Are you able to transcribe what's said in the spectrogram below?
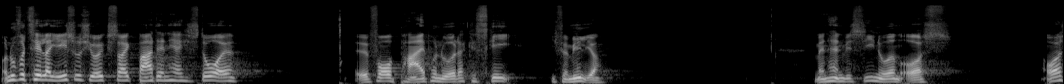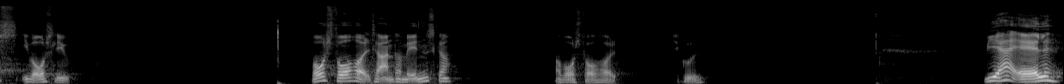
Og nu fortæller Jesus jo ikke så ikke bare den her historie øh, for at pege på noget, der kan ske i familier. Men han vil sige noget om os. Os i vores liv. Vores forhold til andre mennesker og vores forhold til Gud. Vi er alle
